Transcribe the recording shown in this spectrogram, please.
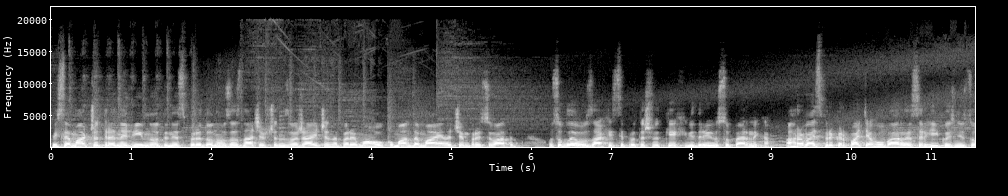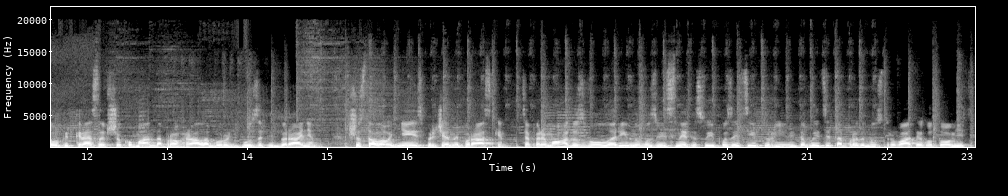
Після матчу тренер рівного Денис Передонов зазначив, що незважаючи на перемогу, команда має над чим працювати. Особливо в захисті проти швидких відривів суперника. А гравець Прикарпаття Говерли Сергій Кузнєцов підкреслив, що команда програла боротьбу за підбиранням, що стало однією з причин поразки. Ця перемога дозволила рівному зміцнити свої позиції в турнірній таблиці та продемонструвати готовність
